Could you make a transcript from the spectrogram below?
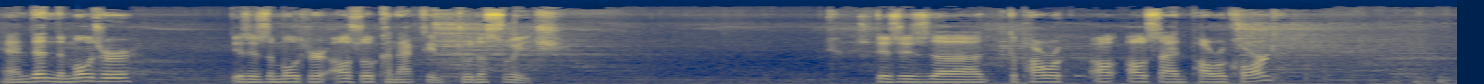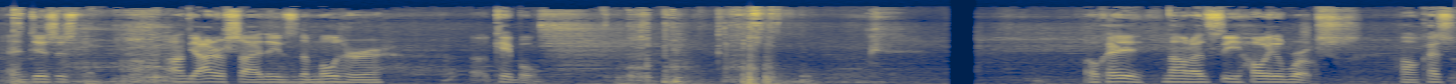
And then the motor this is the motor also connected to the switch. So this is the the power outside power cord and this is on the other side is the motor uh, cable okay now let's see how it works 好开始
